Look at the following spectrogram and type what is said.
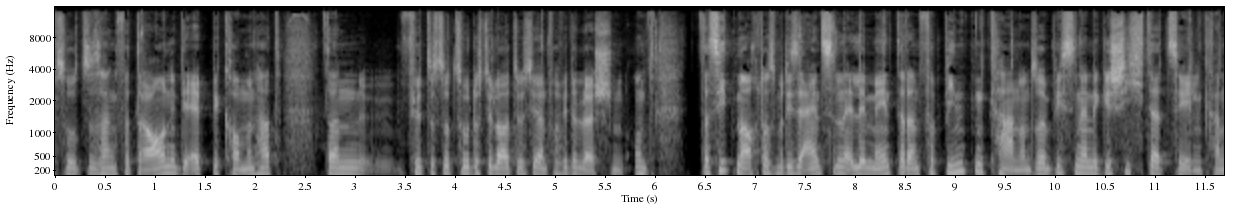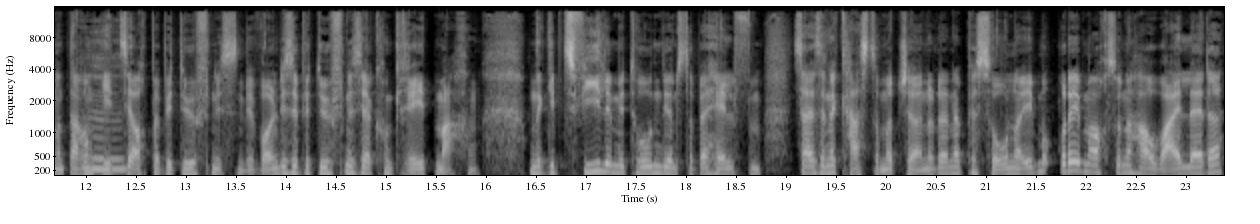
sozusagen Vertrauen in die App bekommen hat, dann führt das dazu, dass die Leute sie einfach wieder löschen. Und da sieht man auch, dass man diese einzelnen Elemente dann verbinden kann und so ein bisschen eine Geschichte erzählen kann. Und darum mhm. geht es ja auch bei Bedürfnissen. Wir wollen diese Bedürfnisse ja konkret machen. Und da gibt es viele Methoden, die uns dabei helfen. Sei es eine Customer Journey oder eine Persona eben, oder eben auch so eine How-Why-Ladder,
